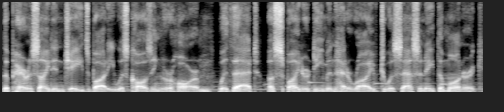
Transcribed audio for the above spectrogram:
the parasite in Jade's body was causing her harm. With that, a spider demon had arrived to assassinate the monarch.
